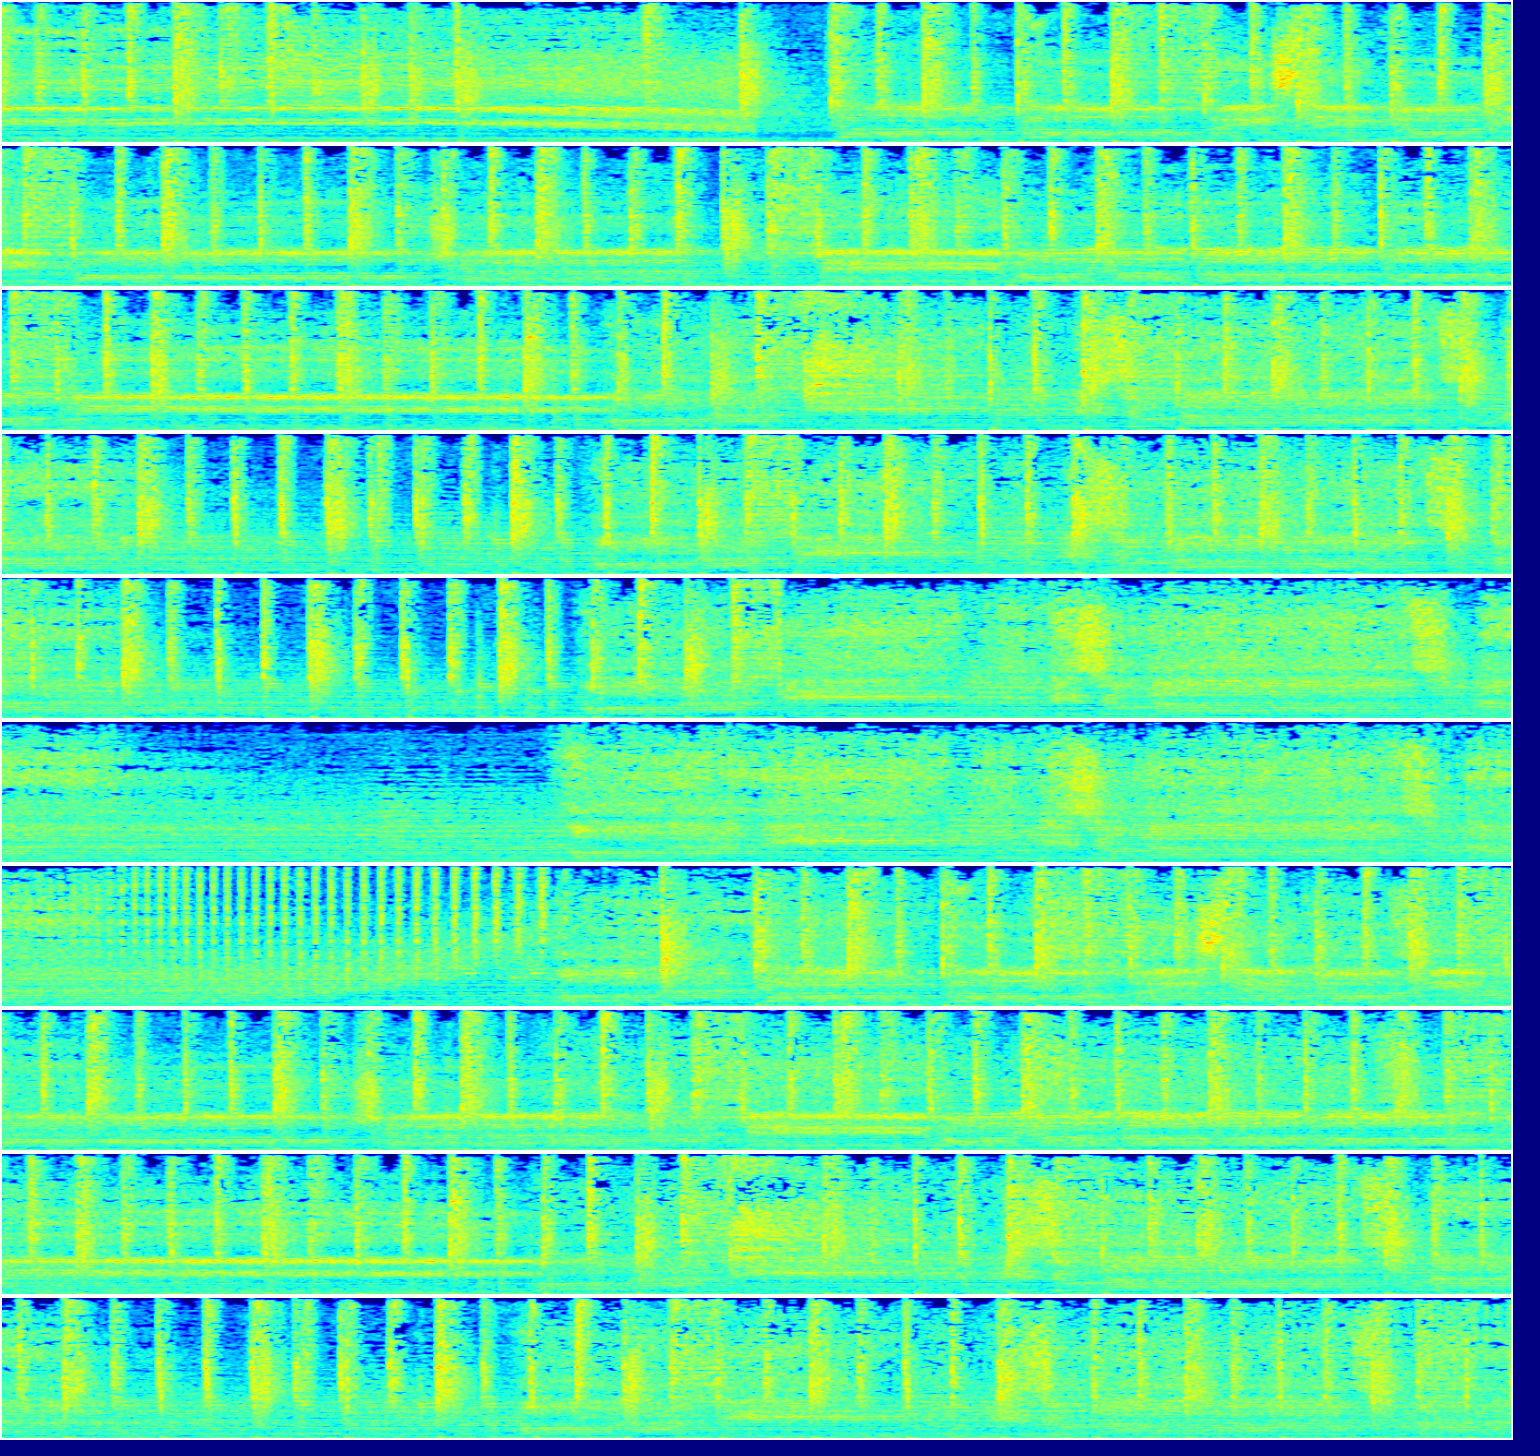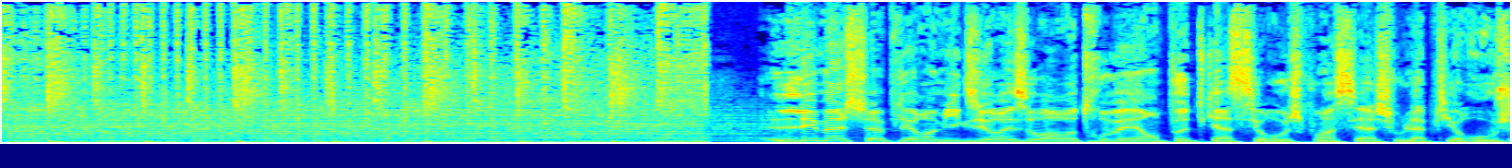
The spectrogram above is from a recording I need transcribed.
Thank you. Les mashups, les remix du réseau à retrouver en podcast sur rouge.ch ou l'appli rouge.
